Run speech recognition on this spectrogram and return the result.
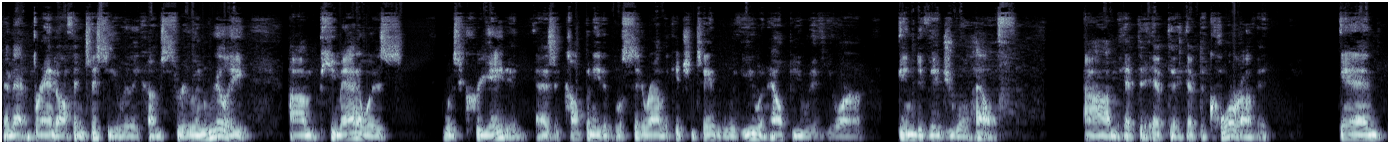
and that brand authenticity really comes through. And really, um, Humana was was created as a company that will sit around the kitchen table with you and help you with your individual health um, at the at the at the core of it. And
